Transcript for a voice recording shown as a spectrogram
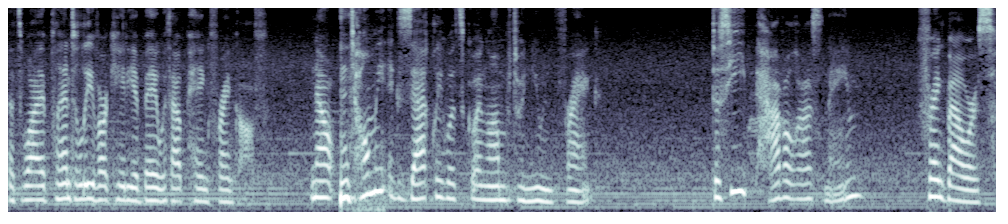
That's why I plan to leave Arcadia Bay without paying Frank off. Now, tell me exactly what's going on between you and Frank. Does he have a last name? Frank Bowers.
